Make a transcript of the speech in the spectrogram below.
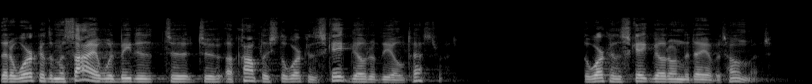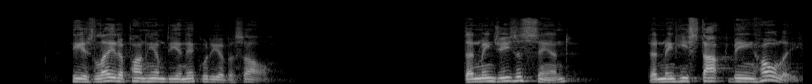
that a work of the Messiah would be to, to, to accomplish the work of the scapegoat of the Old Testament, the work of the scapegoat on the Day of Atonement. He has laid upon him the iniquity of us all. Doesn't mean Jesus sinned. Doesn't mean he stopped being holy.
